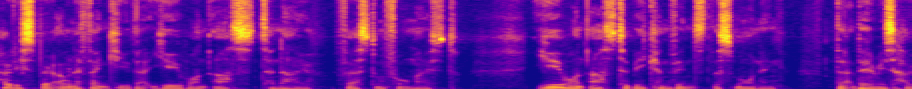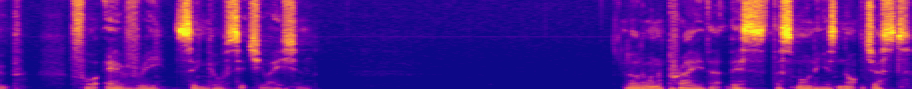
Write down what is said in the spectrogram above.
Holy Spirit, I want to thank you that you want us to know, first and foremost. You want us to be convinced this morning that there is hope for every single situation. Lord, I want to pray that this this morning is not just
